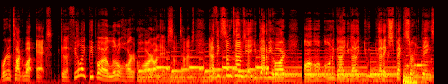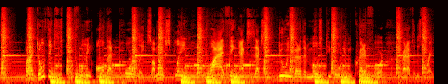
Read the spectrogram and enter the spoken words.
We're going to talk about X because I feel like people are a little hard hard on X sometimes, and I think sometimes yeah, you got to be hard on, on, on, a guy. You got to you, you got to expect certain things. But I don't think he's performing all that poorly. So I'm going to explain why I think X is actually doing better than most people will give him credit for right after this break.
